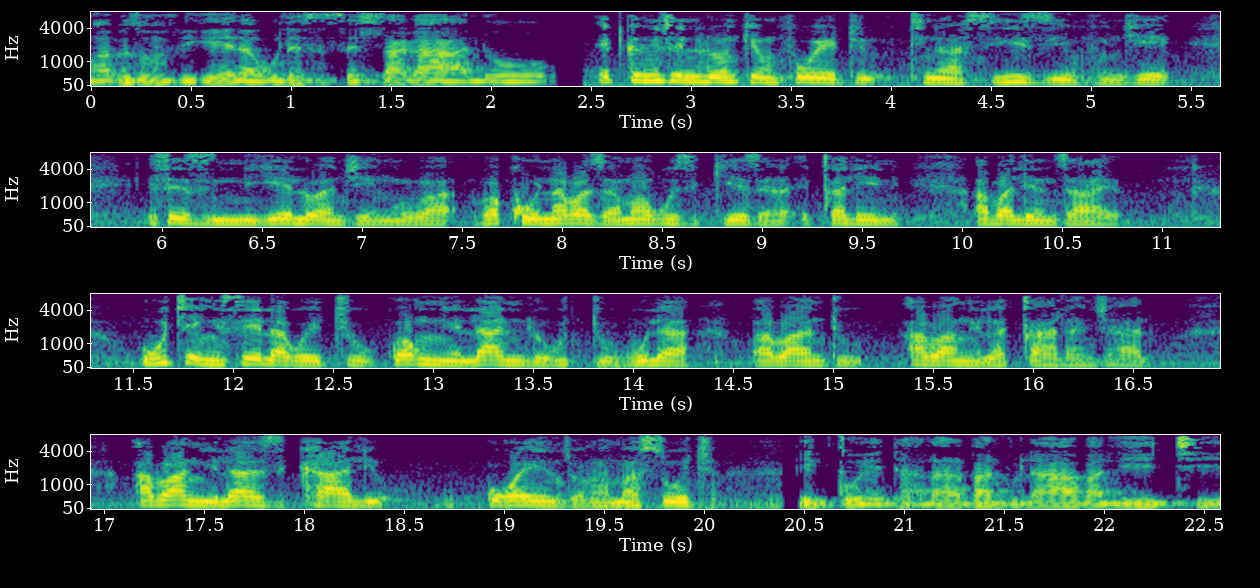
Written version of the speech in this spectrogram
ngabezomvikela kulesi sehlakalo. Eqinisweni lonke mfowethu thina siyizimvu nje esezinikelwa nje ngoba bakhona abazama ukuzigeza ecaleni abalenzayo. Ukutshengisela kwethu kwakungelani lokudubula abantu abangelacala njalo? Abangelazikhali okwayenziwa ngamasotsha? Igqwetha labantu laba lithi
